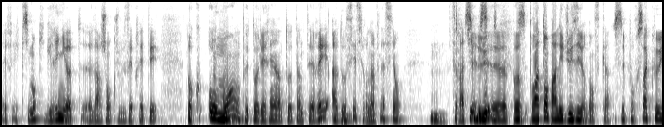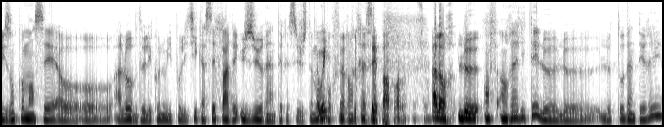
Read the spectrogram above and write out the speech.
effectivement, qui grignote euh, l'argent que je vous ai prêté. Donc, au moins, on peut tolérer un taux d'intérêt adossé sur l'inflation. Hmm. Euh, pourra-t-on parler d'usure dans ce cas? C'est pour ça qu'ils ont commencé au- au- à l'aube de l'économie politique à séparer usure et intérêt. C'est justement Oui, pour faire à ça. par rapport à l'inflation. Alors, le, en, en réalité, le, le- le taux d'intérêt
